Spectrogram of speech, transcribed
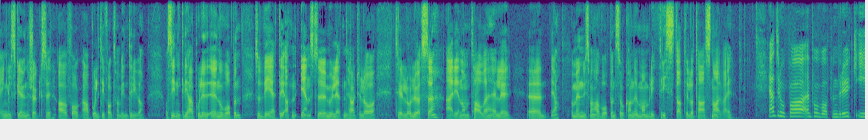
engelske undersøkelser av, folk, av politifolk som har blitt intervjua. Og siden ikke de har noe våpen, så vet de at den eneste muligheten de har til å, til å løse, er gjennom tale eller ja. Men hvis man har våpen, så kan man bli frista til å ta snarveier. Jeg har tro på, på våpenbruk i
